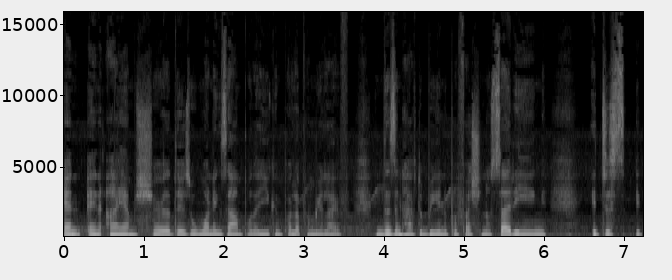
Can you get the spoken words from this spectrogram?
And and I am sure that there's one example that you can pull up from your life. It doesn't have to be in a professional setting. It just it,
